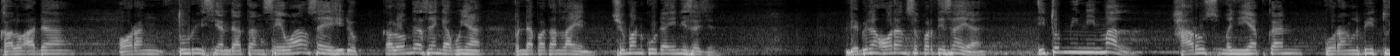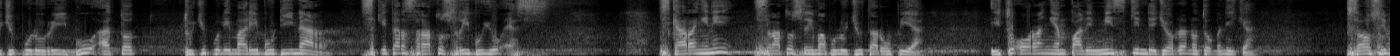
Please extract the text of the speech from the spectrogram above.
Kalau ada orang turis yang datang sewa, saya hidup. Kalau enggak, saya nggak punya pendapatan lain. Cuman kuda ini saja. Dia bilang orang seperti saya, itu minimal harus menyiapkan kurang lebih 70 ribu atau 75 ribu dinar. Sekitar 100 ribu US. Sekarang ini 150 juta rupiah. Itu orang yang paling miskin di Jordan untuk menikah. 150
